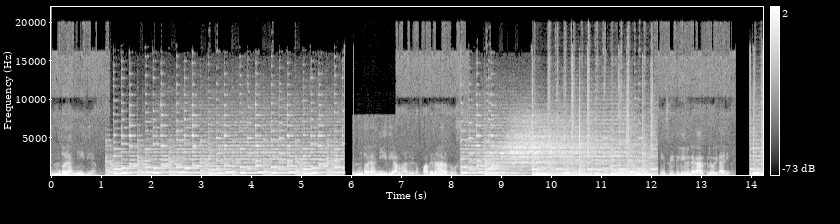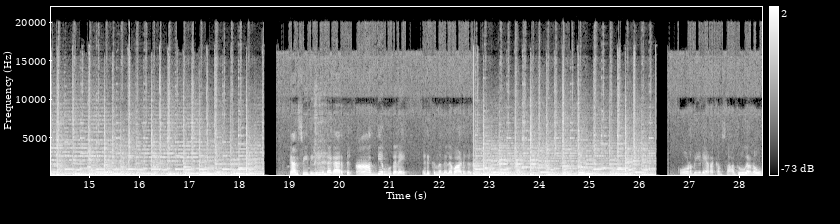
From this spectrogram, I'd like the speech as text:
എന്തൊരു അനീതിയാണ്. എന്തൊരു അനീതിയാണെന്ന് ആലോചിക്കണം. പതിനാറ് ദിവസം. ശ്രീ ദിലീപിന്റെ കാര്യത്തിൽ ഒരു കാര്യം. ഞാൻ ശ്രീ ദിലീപിന്റെ കാര്യത്തിൽ ആദ്യം മുതലേ എടുക്കുന്ന നിലപാടുകൾ കോടതിയുടെ അടക്കം സാധൂകരണവും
